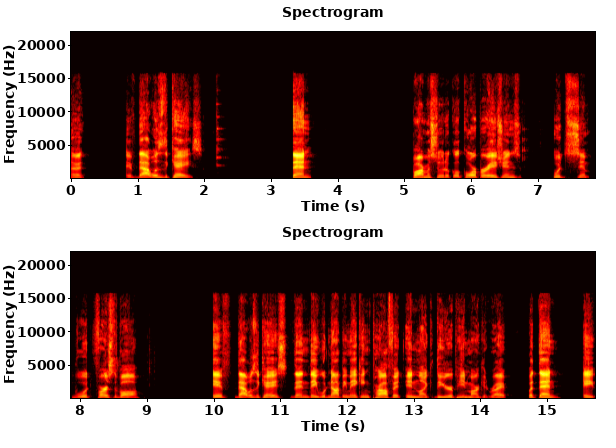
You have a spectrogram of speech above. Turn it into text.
Right. If that was the case, then pharmaceutical corporations would sim- would first of all, if that was the case, then they would not be making profit in like the European market, right? But then a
